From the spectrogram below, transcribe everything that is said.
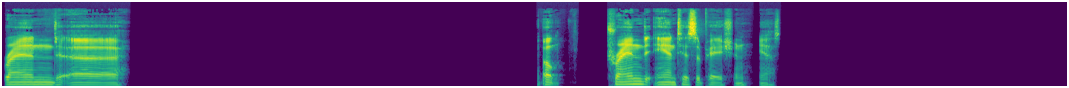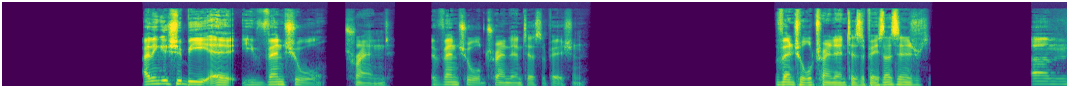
Friend uh Oh, trend anticipation. Yes. I think it should be a eventual trend. Eventual trend anticipation. Eventual trend anticipation. That's interesting um,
